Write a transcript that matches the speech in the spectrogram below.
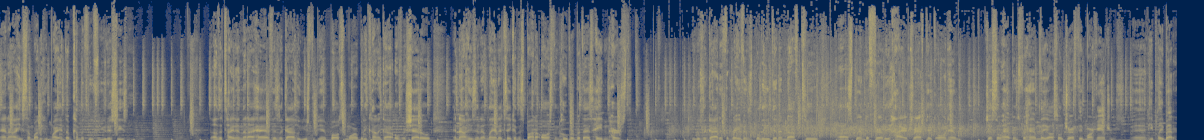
and uh, he's somebody who might end up coming through for you this season. The other tight end that I have is a guy who used to be in Baltimore, but he kind of got overshadowed, and now he's in Atlanta taking the spot of Austin Hooper, but that's Hayden Hurst. He was a guy that the Ravens believed in enough to uh, spend a fairly higher draft pick on him. Just so happens for him, they also drafted Mark Andrews, and he played better.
